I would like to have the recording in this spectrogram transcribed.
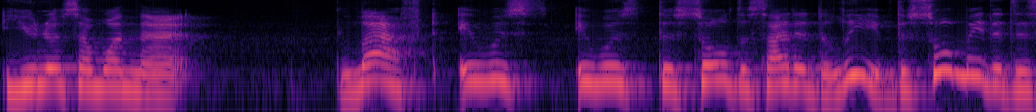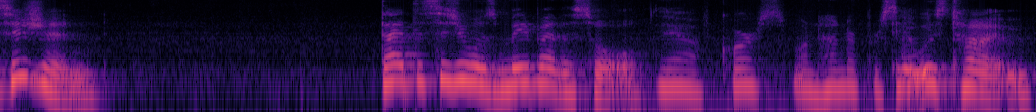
you know someone that left, it was it was the soul decided to leave. The soul made the decision. That decision was made by the soul. Yeah, of course. one hundred percent. It was time.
